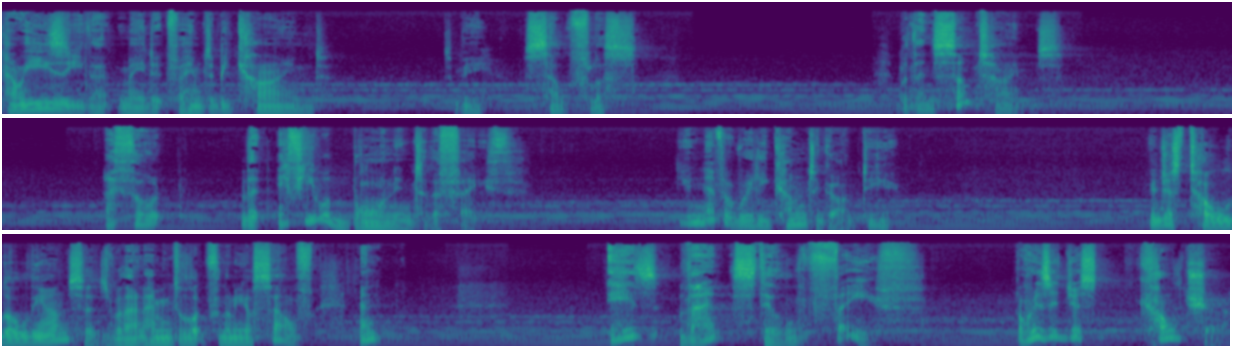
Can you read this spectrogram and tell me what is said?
How easy that made it for him to be kind, to be selfless. But then sometimes I thought that if you were born into the faith, you never really come to God, do you? You're just told all the answers without having to look for them yourself. And is that still faith? Or is it just culture?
